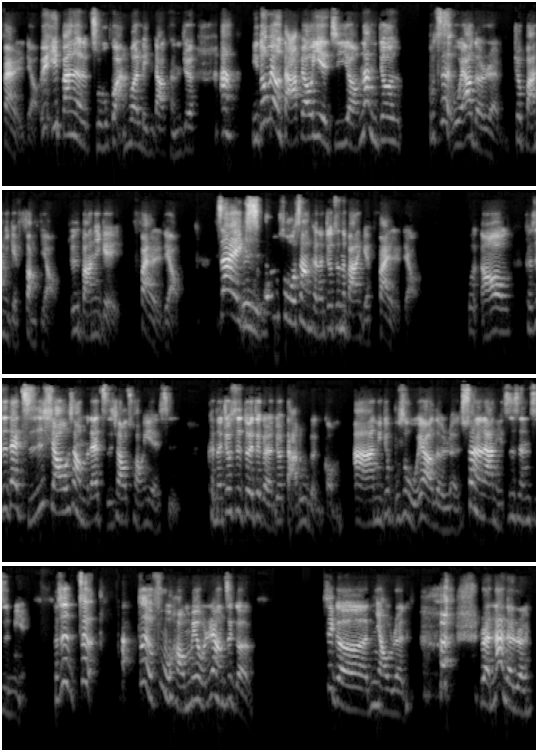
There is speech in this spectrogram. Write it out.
fire 掉。因为一般的主管或者领导可能觉得啊，你都没有达标业绩哦，那你就不是我要的人，就把你给放掉，就是把你给 fire 掉。在工作上可能就真的把你给 fire 掉。我然后，可是，在直销上，我们在直销创业时，可能就是对这个人就打入冷宫啊，你就不是我要的人，算了啦，你自生自灭。可是这。这个富豪没有让这个这个鸟人 软烂的人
